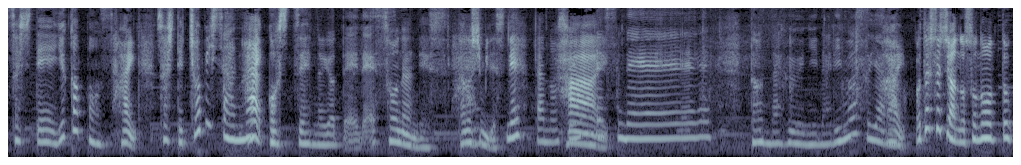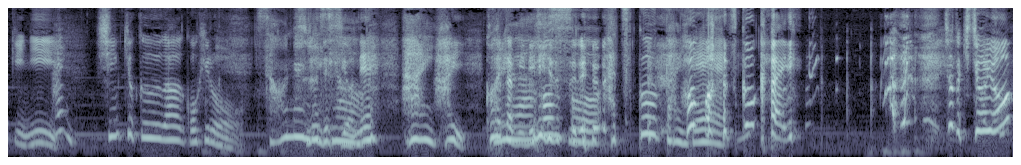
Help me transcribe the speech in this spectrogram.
そしてゆかぽんさん、はい。そしてチョビさんはいがご出演の予定です。そうなんです。楽しみですね。楽しみですね。どんな風になりますやら。はい。私たちあのその時にはい新曲がご披露そうなんするんですすよ。ね。はい。はい。この度リリースする初公開で。初公開。ちょっと貴重よ。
